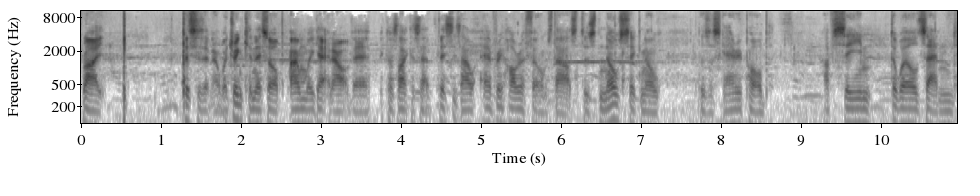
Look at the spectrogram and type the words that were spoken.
Right. This is it now. We're drinking this up and we're getting out of here because, like I said, this is how every horror film starts. There's no signal, there's a scary pub. I've seen The World's End,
